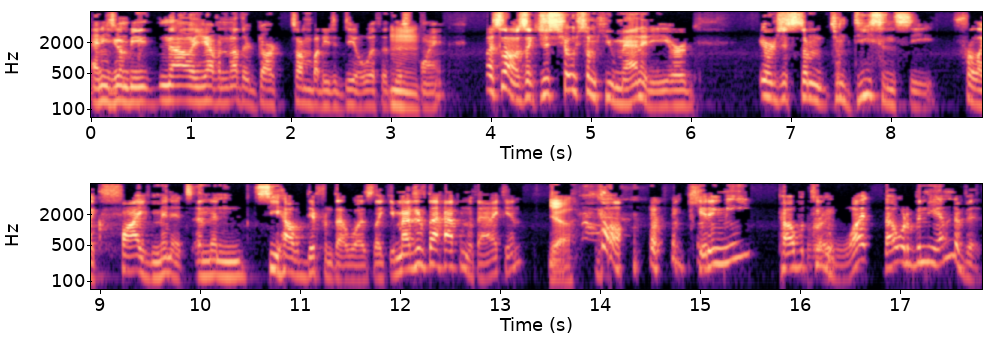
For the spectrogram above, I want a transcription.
and he's gonna be now you have another dark somebody to deal with at this Mm. point. But it's not. It's like just show some humanity or, or just some some decency for like five minutes, and then see how different that was. Like, imagine if that happened with Anakin. yeah Oh, are you kidding me? Palpatine, Right. what? That would have been the end of it.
